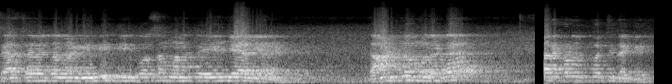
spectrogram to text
శాస్త్రవేత్తలు అడిగింది దీనికోసం మనకు ఏం చేయాలి? అని. దాంట్లో మొదట రకాల ఉత్పత్తి తగ్గింది.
